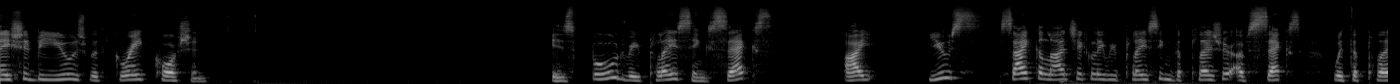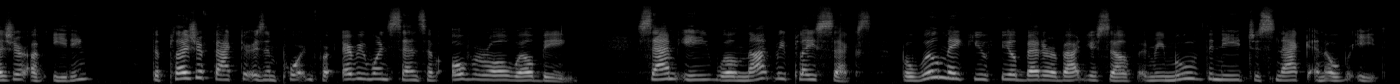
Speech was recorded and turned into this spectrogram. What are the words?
they should be used with great caution. Is food replacing sex? Are you psychologically replacing the pleasure of sex with the pleasure of eating? The pleasure factor is important for everyone's sense of overall well being. SAM-E will not replace sex, but will make you feel better about yourself and remove the need to snack and overeat.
